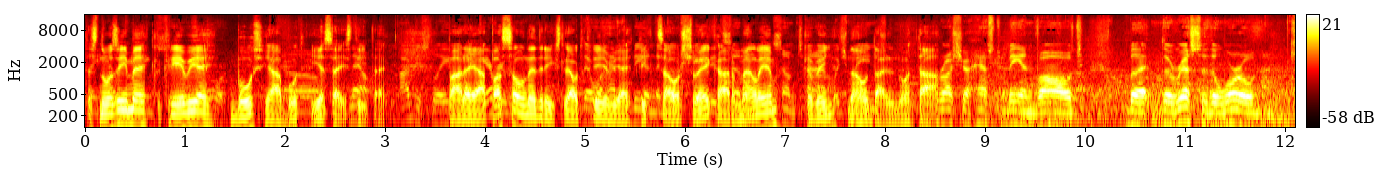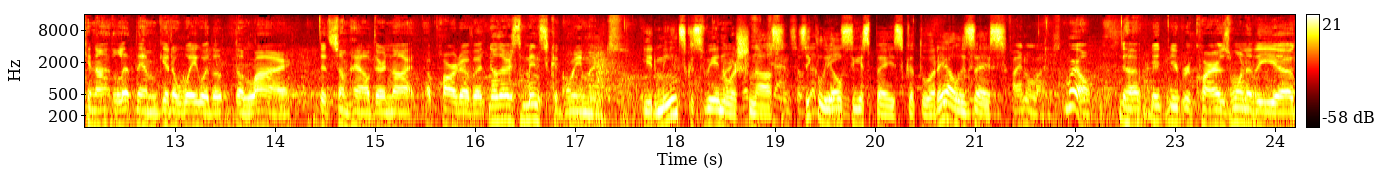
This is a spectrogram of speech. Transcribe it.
Tas nozīmē, ka Krievijai būs jābūt iesaistītai. Pārējā pasaule nedrīkst ļaut Krievijai tikt cauri sveikā ar meliem, ka viņi nav daļa no tā. But the rest of the world cannot let them get away with the, the lie that somehow they're not a part of it. No, there's the Minsk agreement. Ir Minskas vienošanās. Cik liels iespējas, ka to realizēs? Well, uh, it, it requires one of the uh,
